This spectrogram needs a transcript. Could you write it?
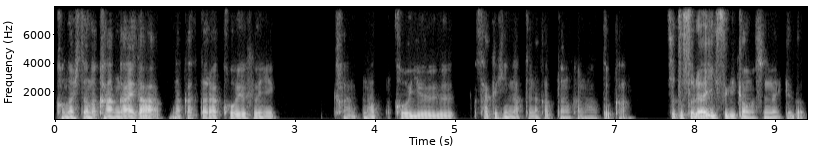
この人の考えがなかったらこういうふうにかな、こういう作品になってなかったのかなとか、ちょっとそれは言い過ぎかもしれないけど。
